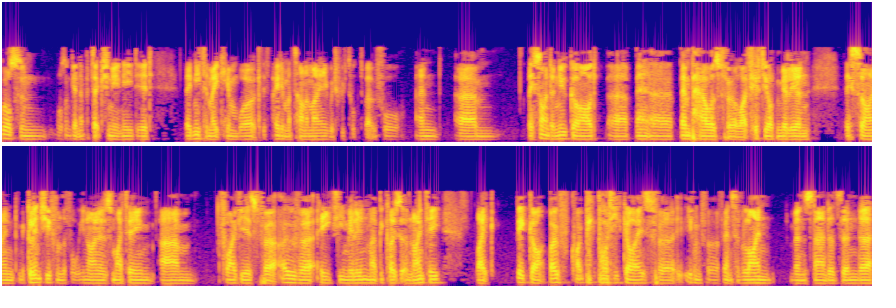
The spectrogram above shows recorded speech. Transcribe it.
Wilson wasn't getting the protection he needed. They need to make him work. They've paid him a ton of money, which we've talked about before, and um, they signed a new guard, uh, ben, uh, ben Powers, for like 50 odd million. They signed McGlinchey from the 49ers, my team, um, five years for over 80 million, might be closer to 90. Like big guy, both quite big bodied guys for, even for offensive lineman standards. And, uh,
